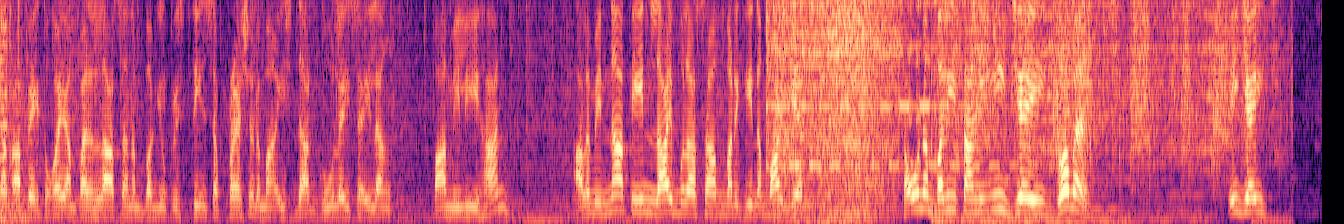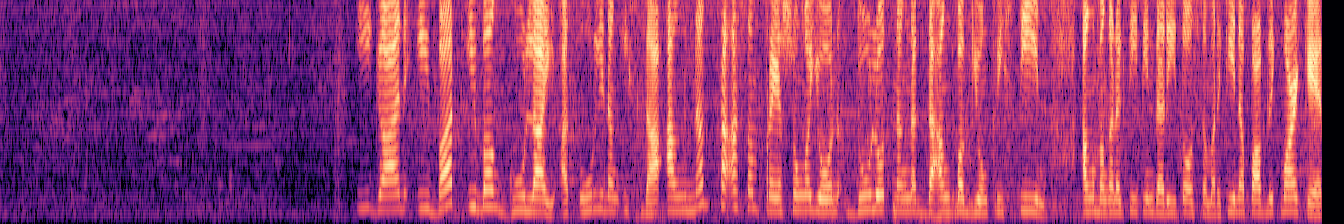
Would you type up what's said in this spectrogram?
Nakapekto kaya ang panalasa ng Bagyong Christine sa presyo ng mga isda at gulay sa ilang pamilihan? Alamin natin live mula sa Marikina Market sa unang balita ni EJ Gomez. EJ? Igan, iba't ibang gulay at uri ng isda ang nagtaas ang presyo ngayon dulot ng nagdaang bagyong Christine. Ang mga nagtitinda rito sa Marikina Public Market,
